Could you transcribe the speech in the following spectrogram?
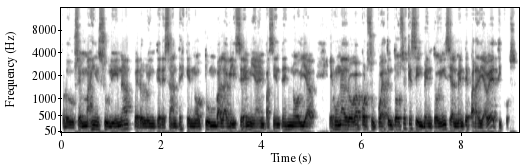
producen más insulina, pero lo interesante es que no tumba la glicemia en pacientes no diabéticos. Es una droga, por supuesto, entonces que se inventó inicialmente para diabéticos,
